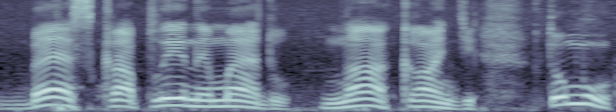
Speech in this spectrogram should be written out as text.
Без краплини меду на канді. Тому,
